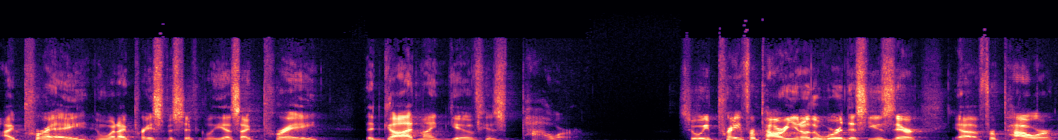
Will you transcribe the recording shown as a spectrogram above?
I pray, and what I pray specifically is I pray that God might give his power. So we pray for power. You know, the word that's used there uh, for power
